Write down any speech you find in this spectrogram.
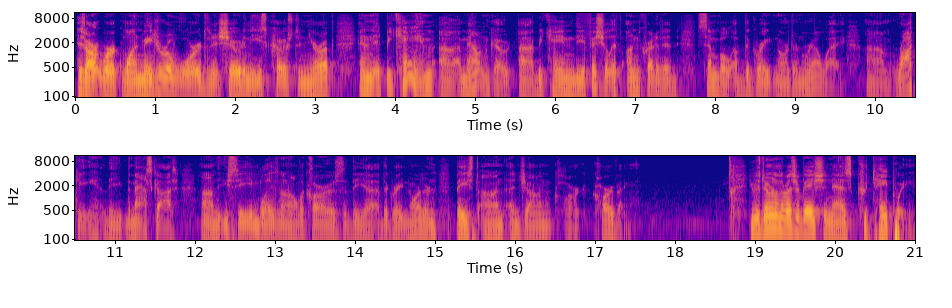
His artwork won major awards and it showed in the East Coast and Europe, and it became uh, a mountain goat, uh, became the official, if uncredited, symbol of the Great Northern Railway. Um, Rocky, the, the mascot um, that you see emblazoned on all the cars of the, uh, of the Great Northern, based on a John Clark carving. He was known on the reservation as Kutepwi,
